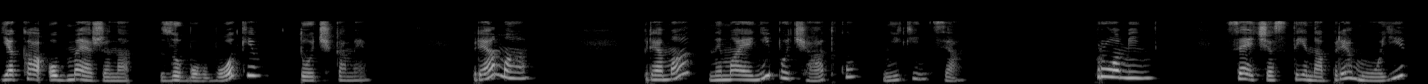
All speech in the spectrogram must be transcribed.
яка обмежена з обох боків точками. Пряма. Пряма не має ні початку, ні кінця. Промінь це частина прямої,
